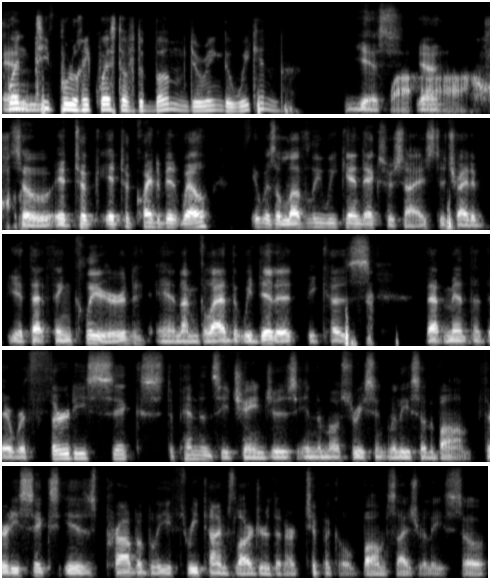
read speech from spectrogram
And 20 pull requests of the BOM during the weekend. Yes, Wow. yeah. So it took, it took quite a bit. Well, it was a lovely weekend exercise to try to get that thing cleared. And I'm glad that we did it because that meant that there were thirty-six dependency changes in the most recent release of the BOM. Thirty-six is probably three times larger than our typical BOM size release. So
